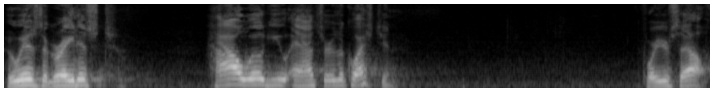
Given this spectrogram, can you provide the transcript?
Who is the greatest? How will you answer the question? For yourself.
